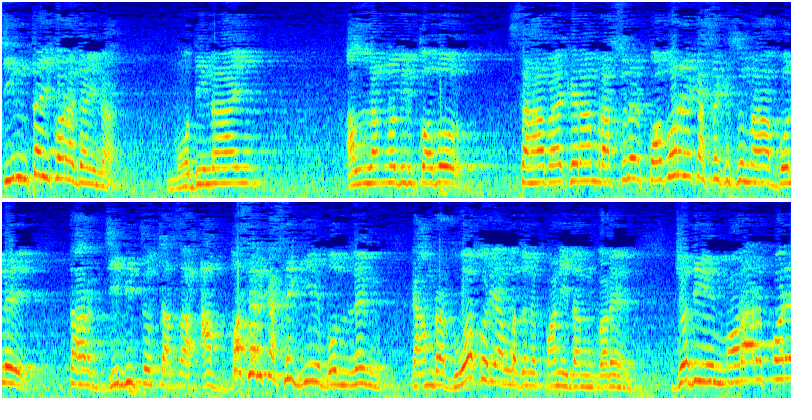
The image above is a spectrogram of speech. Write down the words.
চিন্তাই করা যায় না। মদিনায় আল্লাহ নবীর কবর সাহাবাকেরাম রাসুলের কবরের কাছে কিছু না বলে তার জীবিত চাচা আব্বাসের কাছে গিয়ে বললেন আমরা দোয়া করি আল্লাহ যেন পানি দান করেন। যদি মরার পরে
